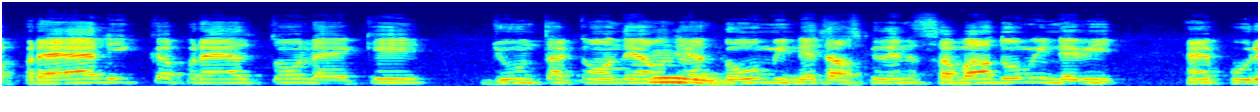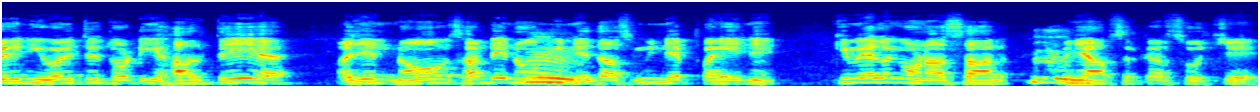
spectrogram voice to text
ਅਪ੍ਰੈਲ 1 ਅਪ੍ਰੈਲ ਤੋਂ ਲੈ ਕੇ ਜੂਨ ਤੱਕ ਆਉਂਦੇ ਆਉਂਦੇ ਆ ਹੂੰ। 2 ਮਹੀਨੇ 10 ਦਿਨ ਸਵਾ 2 ਮਹੀਨੇ ਵੀ ਹੈ ਪੂਰੇ ਨਹੀਂ ਹੋਏ ਤੇ ਤੁਹਾਡੀ ਹਾਲਤ ਇਹ ਹੈ ਅਜੇ 9 9.5 ਹੂੰ। ਮਹੀਨੇ 10 ਮਹੀਨੇ ਪਏ ਨੇ ਕਿਵੇਂ ਲੰਘਾਉਣਾ ਸਾਲ। ਪੰਜਾਬ ਸਰਕਾਰ ਸੋਚੇ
